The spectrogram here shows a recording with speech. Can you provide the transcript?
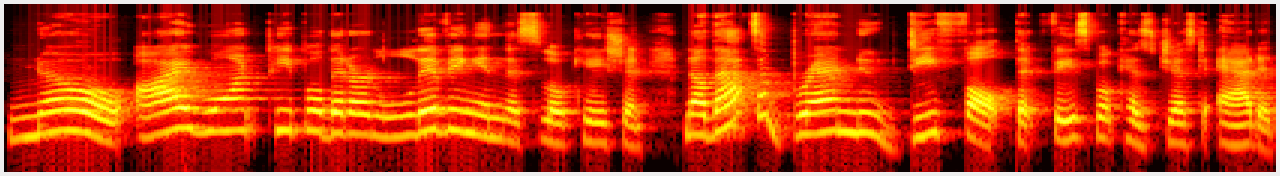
No, I want people that are living in this location. Now that's a brand new default that Facebook has just added.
